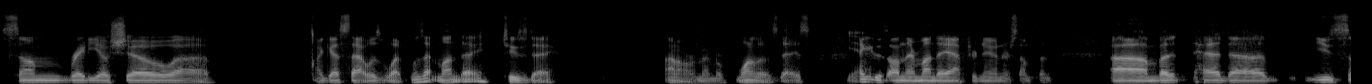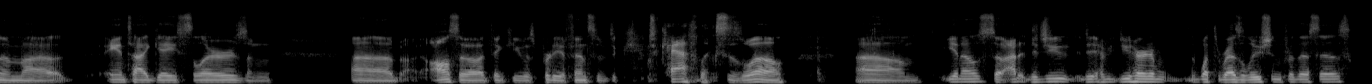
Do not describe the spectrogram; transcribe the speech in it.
some radio show. Uh, I guess that was what was that Monday, Tuesday? I don't remember. One of those days. I think he was on there Monday afternoon or something. Um, but had uh, used some uh, anti-gay slurs and uh, also I think he was pretty offensive to, to Catholics as well. Um, you know, so I, did you did, have you heard of what the resolution for this is?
